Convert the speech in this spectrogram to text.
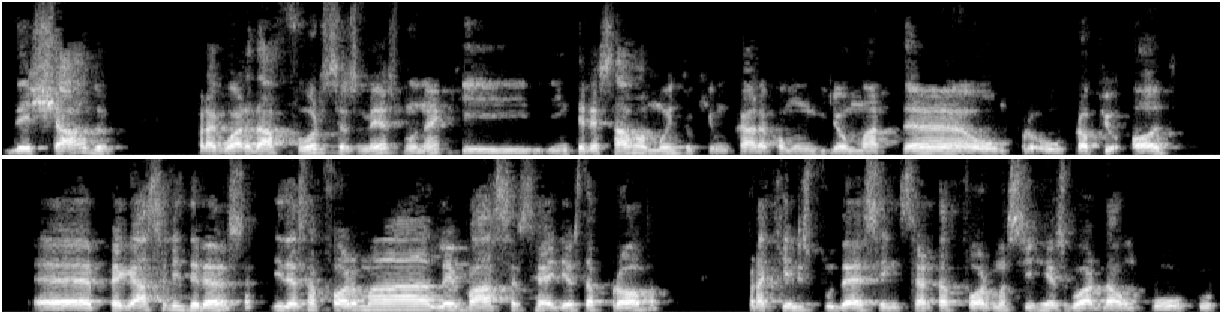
deixado para guardar forças mesmo, né? Que interessava muito que um cara como um Guilherme Martin ou o próprio Odd é, pegasse a liderança e dessa forma levasse as rédeas da prova para que eles pudessem, de certa forma, se resguardar um pouco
